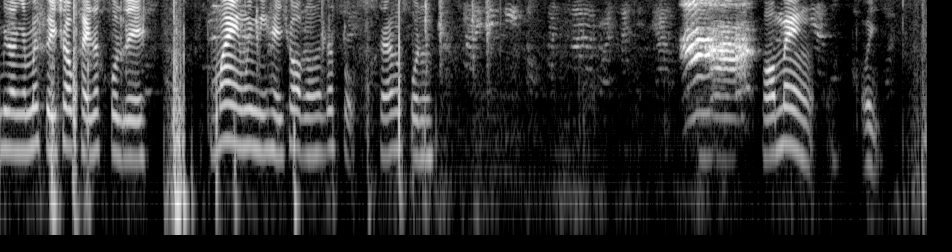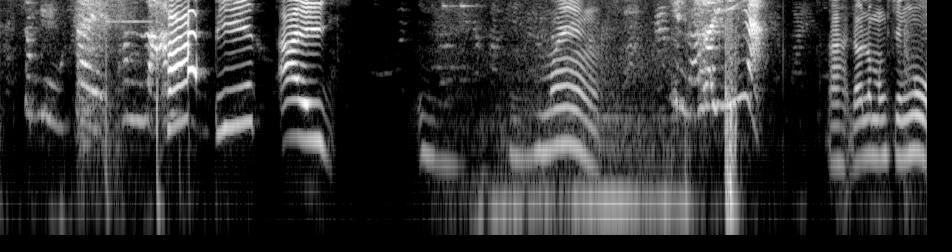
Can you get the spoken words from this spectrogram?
พี่ตองยังไม่เคยชอบใครสักคนเลย ไม่งไม่มีใครชอบแล้วก็สกแล้วก็คนอ้าเพราะแม่งโอ้ยจมูกแตกมันหลามครับพีทไอแม่งกินอะไรเนี่ยอะแล้วเรามังจะโง่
